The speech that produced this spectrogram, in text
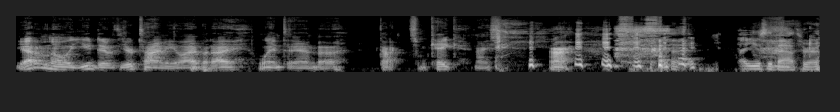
Yeah, I don't know what you did with your time, Eli, but I went and uh, got some cake. Nice. All right. I used the bathroom.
